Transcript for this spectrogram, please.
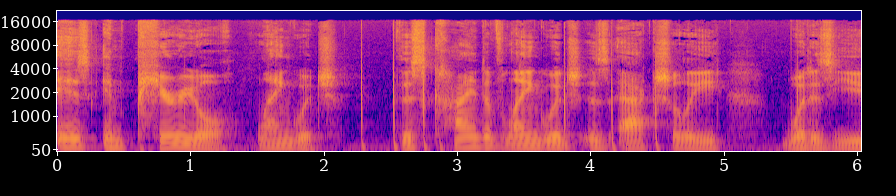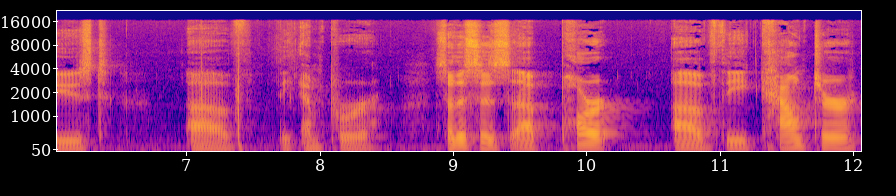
is imperial language. This kind of language is actually what is used of the emperor. So this is a part of the counter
